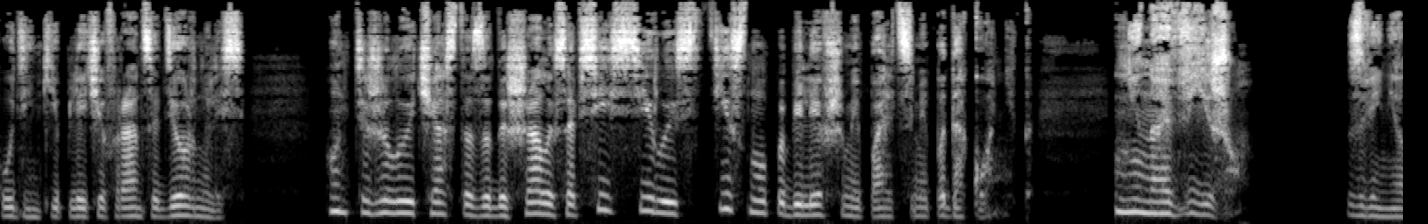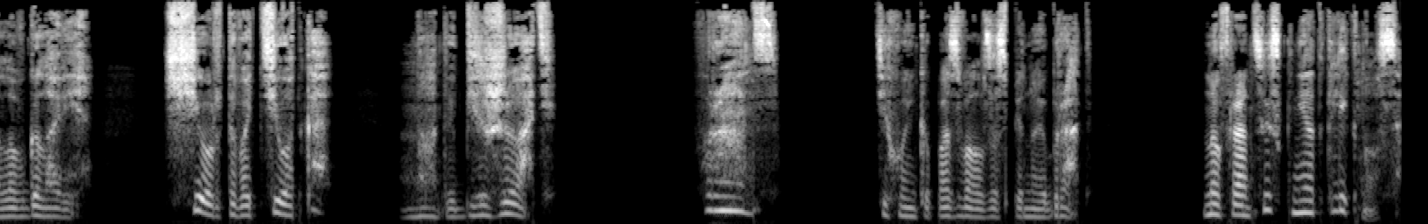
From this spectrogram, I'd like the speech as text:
Худенькие плечи Франца дернулись. Он тяжело и часто задышал и со всей силы стиснул побелевшими пальцами подоконник. «Ненавижу!» — звенело в голове. «Чёртова тетка! Надо бежать!» «Франц!» — тихонько позвал за спиной брат. Но Франциск не откликнулся.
